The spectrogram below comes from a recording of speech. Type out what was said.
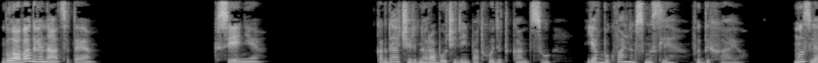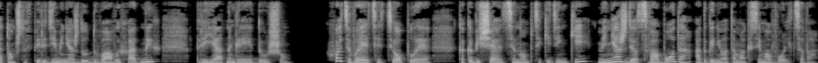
Глава двенадцатая. Ксения. Когда очередной рабочий день подходит к концу, я в буквальном смысле выдыхаю. Мысль о том, что впереди меня ждут два выходных, приятно греет душу. Хоть в эти теплые, как обещают синоптики, деньки, меня ждет свобода от гнета Максима Вольцева.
